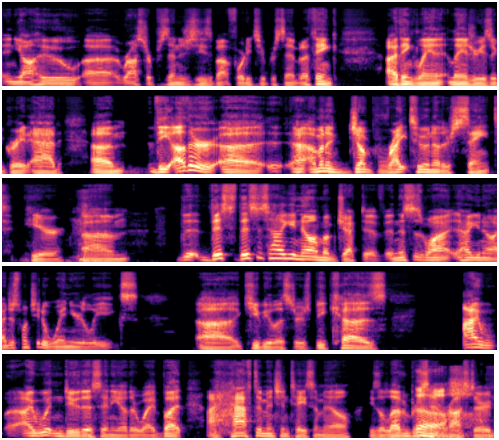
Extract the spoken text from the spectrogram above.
in Yahoo uh, roster percentages. He's about forty two percent, but I think I think Landry is a great add. Um, the other, uh, I'm going to jump right to another Saint here. Um, th- this this is how you know I'm objective, and this is why how you know I just want you to win your leagues, uh, QB listers, because I I wouldn't do this any other way. But I have to mention Taysom Hill. He's 11 percent rostered.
